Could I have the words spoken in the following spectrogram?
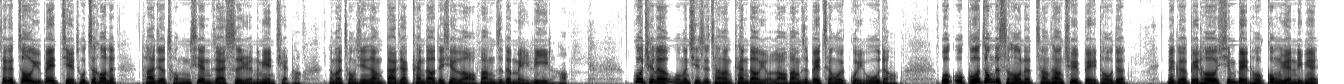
这个咒语被解除之后呢，它就重现在世人的面前哈。那么重新让大家看到这些老房子的美丽了哈。过去呢，我们其实常常看到有老房子被称为鬼屋的哈。我我国中的时候呢，常常去北投的那个北投新北投公园里面，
